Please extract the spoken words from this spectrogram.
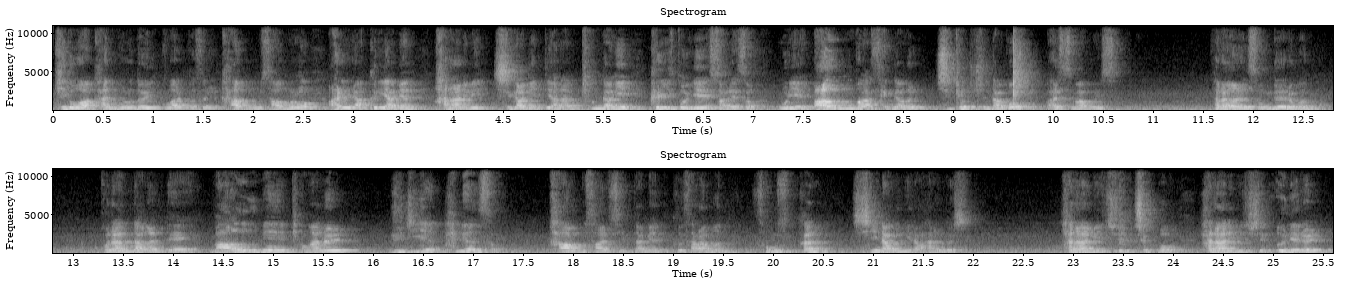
기도와 간구로 너희 구할 것을 감사함으로 아리라 그리하면 하나님이 지각이 뛰어난 평강이 그리스도 예수 안에서 우리의 마음과 생각을 지켜주신다고 말씀하고 있습니다. 사랑하는 성도 여러분, 고난 당할 때 마음의 평안을 유지하면서 감사할 수 있다면 그 사람은 성숙한 신앙인이라 하는 것입니다. 하나님이 주신 축복, 하나님이 주신 은혜를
